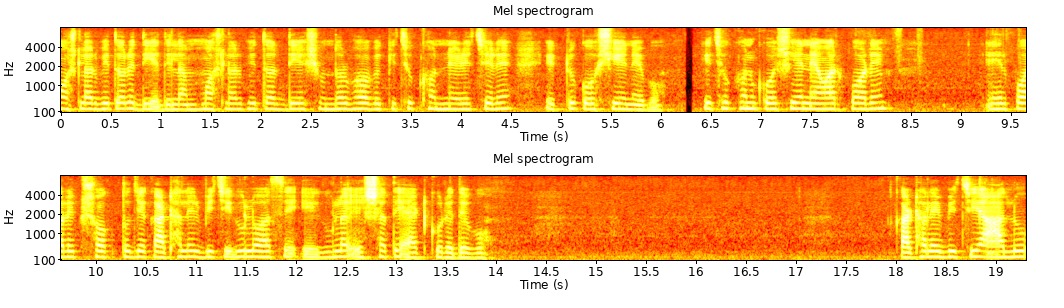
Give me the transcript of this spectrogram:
মশলার ভিতরে দিয়ে দিলাম। মশলার ভিতর দিয়ে সুন্দরভাবে কিছুক্ষণ নেড়ে চেড়ে একটু কষিয়ে নেব। কিছুক্ষণ কষিয়ে নেওয়ার পরে, এরপরে শক্ত যে কাঁঠালের বিচিগুলো আছে, এগুলো এর সাথে অ্যাড করে দেব। কাঁঠালের বিচি, আলু,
